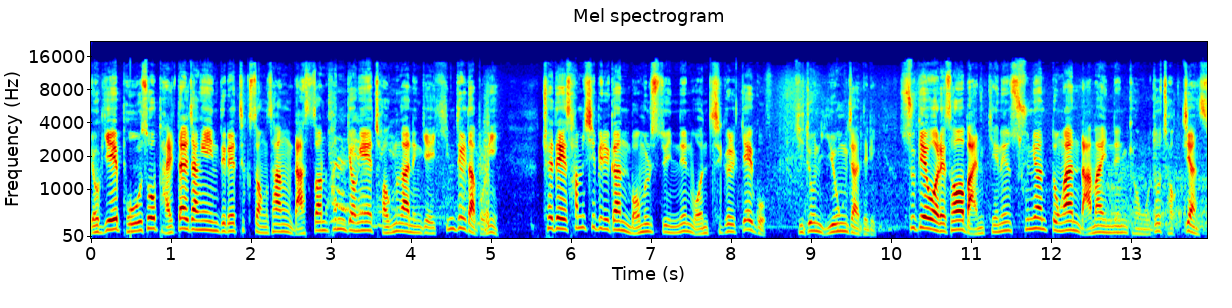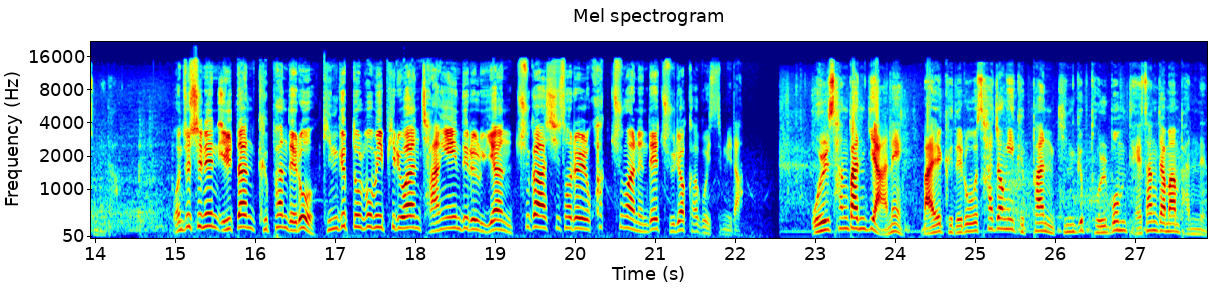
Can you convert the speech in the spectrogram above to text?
여기에 보호소 발달 장애인들의 특성상 낯선 환경에 적응하는 게 힘들다 보니 최대 30일간 머물 수 있는 원칙을 깨고 기존 이용자들이 수개월에서 많게는 수년 동안 남아 있는 경우도 적지 않습니다. 원주시는 일단 급한 대로 긴급 돌봄이 필요한 장애인들을 위한 추가 시설을 확충하는 데 주력하고 있습니다. 올 상반기 안에 말 그대로 사정이 급한 긴급 돌봄 대상자만 받는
